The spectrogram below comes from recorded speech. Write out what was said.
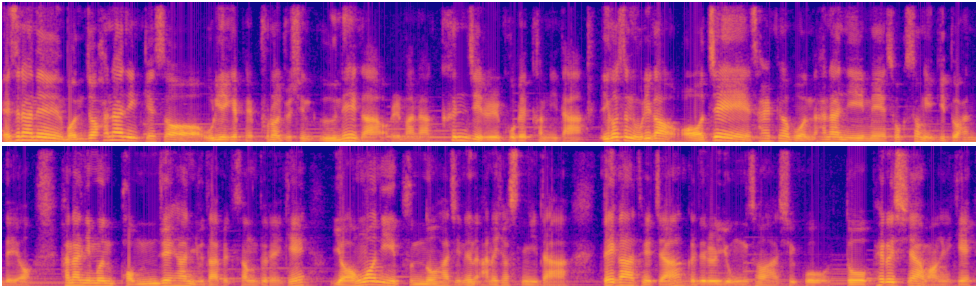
에스라는 먼저 하나님께서 우리에게 베풀어 주신 은혜가 얼마나 큰지를 고백합니다. 이것은 우리가 어제 살펴본 하나님의 속성이기도 한데요. 하나님은 범죄한 유다 백성들에게 영원히 분노하지는 않으셨습니다. 때가 되자 그들을 용서하시고 또 페르시아 왕에게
